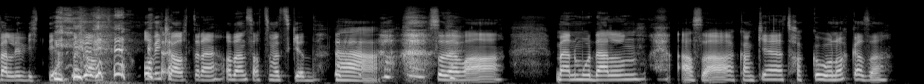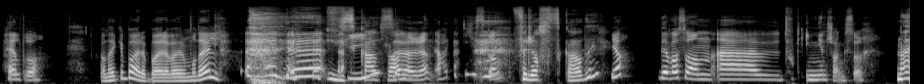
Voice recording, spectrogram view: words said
veldig vittig etterkant. Og vi klarte det, og den satt som et skudd. Ja. Så det var Men modellen, altså, kan ikke takke henne nok, altså. Helt rå. Kan det ikke bare bare være modell? Iskaldt vann. Ja, iskaldt. Frostskader? Det var sånn Jeg tok ingen sjanser. Nei,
